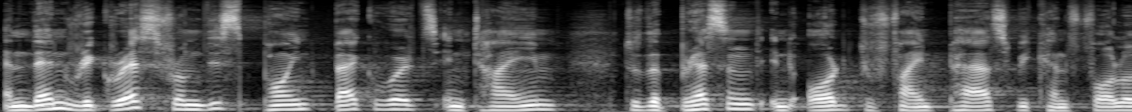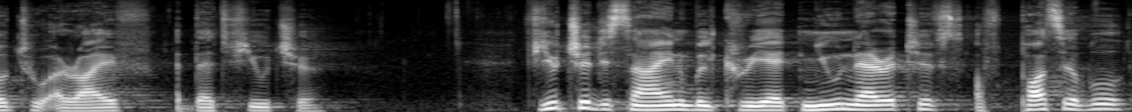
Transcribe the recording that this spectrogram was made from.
and then regress from this point backwards in time to the present in order to find paths we can follow to arrive at that future. Future design will create new narratives of possible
